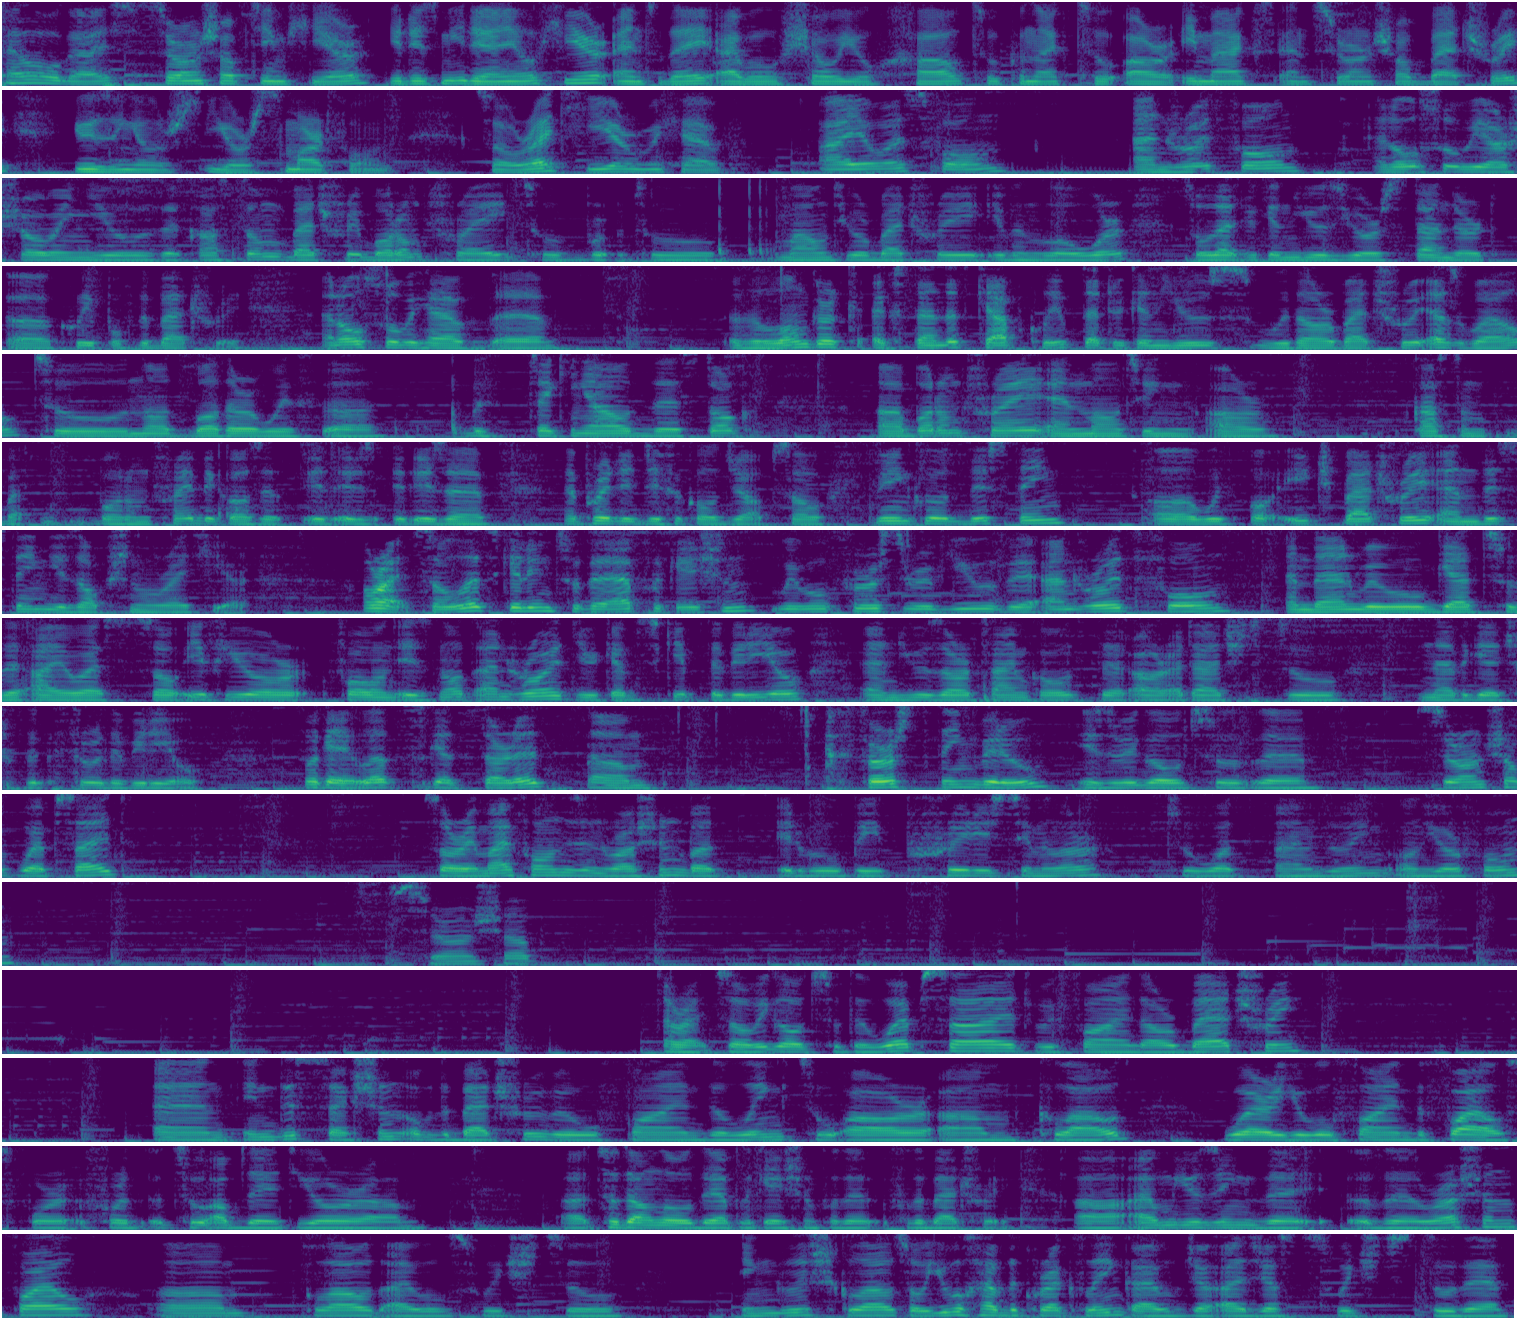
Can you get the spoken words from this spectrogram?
Hello guys, SurRon Shop team here. It is me Daniel here and today I will show you how to connect to our EMAX and SurRon Shop battery using your, your smartphone. So right here we have iOS phone, Android phone and also we are showing you the custom battery bottom tray to, to mount your battery even lower so that you can use your standard uh, clip of the battery. And also we have the the longer extended cap clip that we can use with our battery as well to not bother with uh, with taking out the stock uh, bottom tray and mounting our custom bottom tray because it, it is it is a, a pretty difficult job. So we include this thing uh, with each battery and this thing is optional right here. Alright so let's get into the application. We will first review the Android phone and then we will get to the iOS. So if your phone is not Android, you can skip the video and use our time codes that are attached to navigate through the video. Okay, let's get started. Um, first thing we do is we go to the SurRon Shop website. Sorry, my phone is in Russian, but it will be pretty similar to what I'm doing on your phone. SurRon Shop all right so we go to the website we find our battery. And in this section of the battery we will find the link to our um, cloud where you will find the files for for to update your um, uh, to download the application for the for the battery. Uh, I'm using the the Russian file um, cloud. I will switch to English cloud. So you will have the correct link. I will ju I just switched to the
